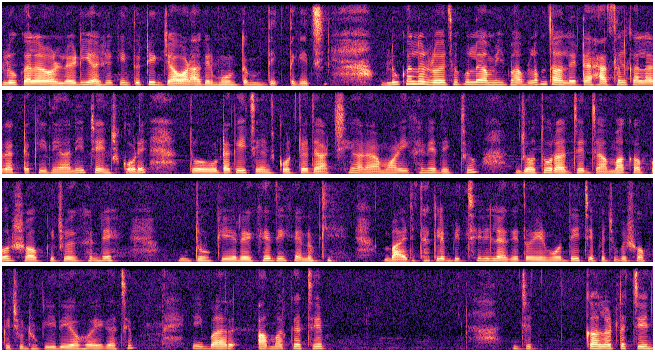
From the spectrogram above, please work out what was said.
ব্লু কালার অলরেডি আসে, কিন্তু ঠিক যাওয়ার আগের মুহূর্তে দেখতে গেছি। ব্লু কালার রয়েছে বলে আমি ভাবলাম, তাহলে এটা হ্যাসেল কালার একটা কিনে আনি চেঞ্জ করে। তো ওটাকেই চেঞ্জ করতে যাচ্ছি। আর আমার এখানে দেখছ, যত রাজ্যের জামা কাপড় সব কিছু এখানে ঢুকিয়ে রেখে দিই কেন কি বাইরে থাকলে বিচ্ছিরি লাগে, তো এর মধ্যেই চেপে চুপে সব কিছু ঢুকিয়ে দেওয়া হয়ে গেছে। এবার আমার কাছে যে কালারটা চেঞ্জ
